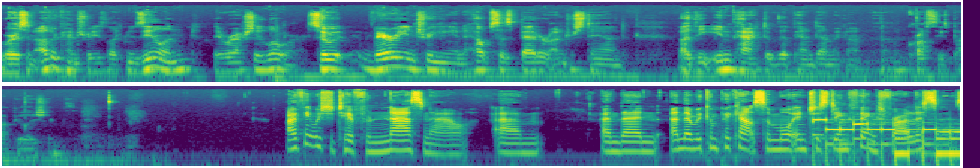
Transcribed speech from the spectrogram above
Whereas in other countries like New Zealand, they were actually lower. So very intriguing, and it helps us better understand uh, the impact of the pandemic on, across these populations. I think we should hear from Naz now, um, and then and then we can pick out some more interesting things for our listeners.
